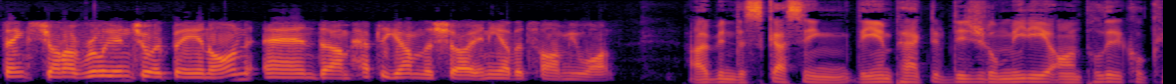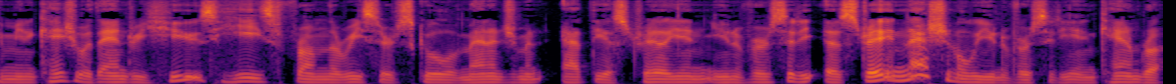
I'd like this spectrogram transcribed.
Thanks, John. I've really enjoyed being on, and I'm happy to come on the show any other time you want. I've been discussing the impact of digital media on political communication with Andrew Hughes. He's from the Research School of Management at the Australian University, Australian National University in Canberra.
